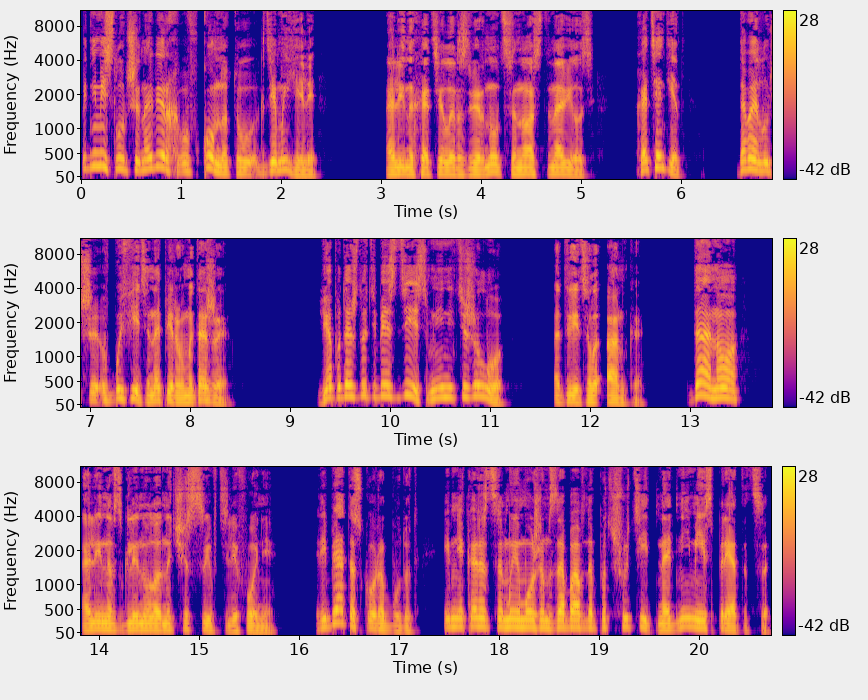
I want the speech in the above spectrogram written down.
Поднимись лучше наверх, в комнату, где мы ели». Алина хотела развернуться, но остановилась. «Хотя нет, давай лучше в буфете на первом этаже». «Я подожду тебя здесь, мне не тяжело», — ответила Анка. «Да, но...» — Алина взглянула на часы в телефоне. «Ребята скоро будут, и мне кажется, мы можем забавно подшутить над ними и спрятаться.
